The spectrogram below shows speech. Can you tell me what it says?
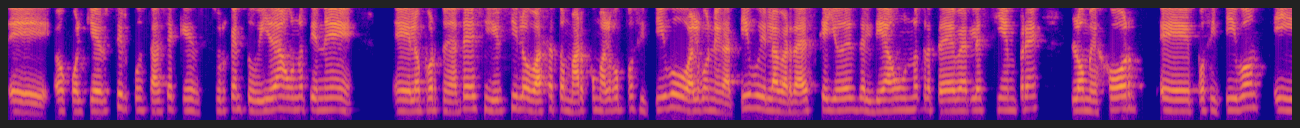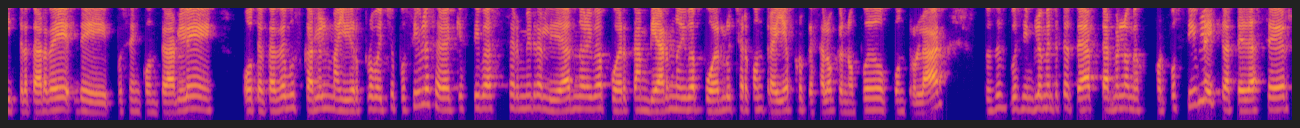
eh, o cualquier circunstancia que surge en tu vida, uno tiene eh, la oportunidad de decidir si lo vas a tomar como algo positivo o algo negativo. Y la verdad es que yo desde el día uno traté de verle siempre lo mejor eh, positivo y tratar de, de, pues encontrarle o tratar de buscarle el mayor provecho posible. Sabía que esto iba a ser mi realidad, no lo iba a poder cambiar, no iba a poder luchar contra ella porque es algo que no puedo controlar. Entonces, pues simplemente traté de adaptarme lo mejor posible y traté de hacer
